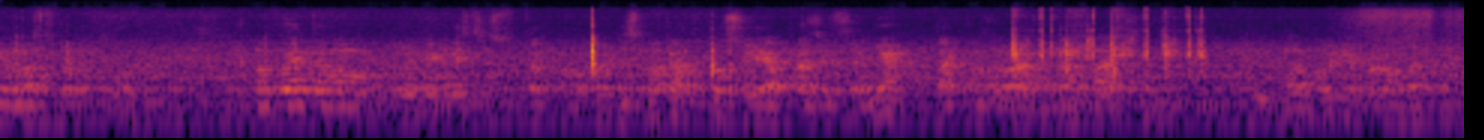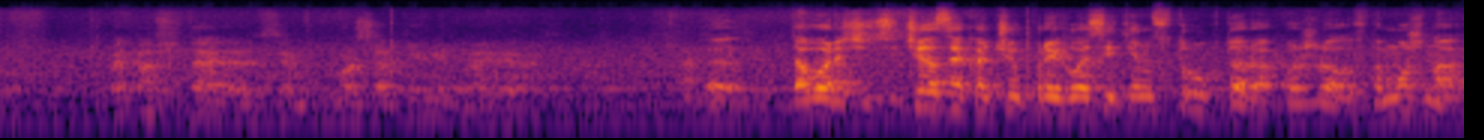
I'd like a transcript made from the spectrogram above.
инфраструктуры. Ну, поэтому будем вместе что-то пробовать. Несмотря на то, что я оппозиционер, так называемый, назначенный. Ну, будем пробовать. Поэтому считаю, всем больше оптимизма и веры. Э, Товарищи, сейчас я хочу пригласить инструктора, пожалуйста, можно?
